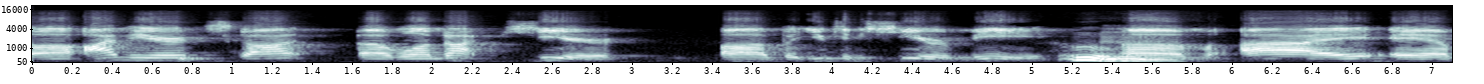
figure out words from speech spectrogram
Uh, I'm here, Scott. Uh, well, I'm not here, uh, but you can hear me. Mm. Um, I am.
